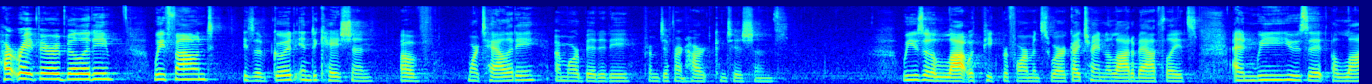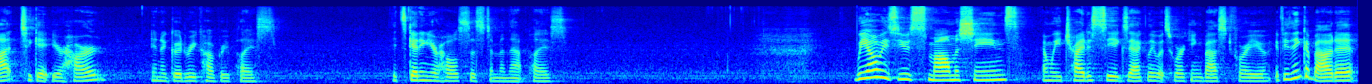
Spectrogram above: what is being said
Heart rate variability, we found, is a good indication of mortality and morbidity from different heart conditions. We use it a lot with peak performance work. I train a lot of athletes, and we use it a lot to get your heart in a good recovery place. It's getting your whole system in that place. We always use small machines and we try to see exactly what's working best for you. If you think about it,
